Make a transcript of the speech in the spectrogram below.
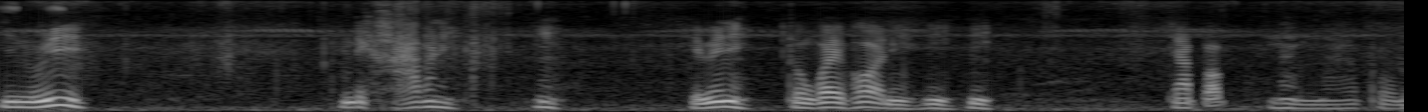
นี่หนุ่ยมันได้ขาปะนี่นี่ เห็นไหมนี่ ตรงไฟพ่อนี่นี่นี่จับปั๊บนั่นนะครับผม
